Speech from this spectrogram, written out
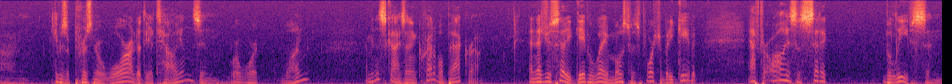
Um, he was a prisoner of war under the Italians in World War One. I. mean, this guy's an incredible background. And as you said, he gave away most of his fortune, but he gave it after all his ascetic beliefs and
